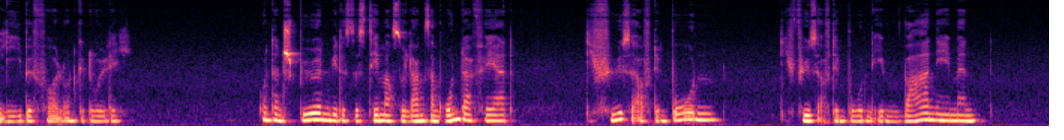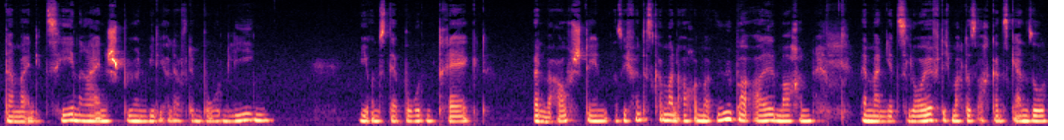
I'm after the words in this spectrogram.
liebevoll und geduldig. Und dann spüren, wie das System auch so langsam runterfährt, die Füße auf dem Boden, die Füße auf dem Boden eben wahrnehmen, da mal in die Zehen reinspüren, wie die alle auf dem Boden liegen, wie uns der Boden trägt, wenn wir aufstehen. Also ich finde, das kann man auch immer überall machen, wenn man jetzt läuft. Ich mache das auch ganz gern so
